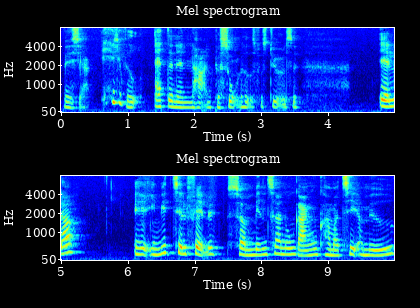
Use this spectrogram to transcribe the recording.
hvis jeg ikke ved, at den anden har en personlighedsforstyrrelse, eller øh, i mit tilfælde som mentor nogle gange kommer til at møde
